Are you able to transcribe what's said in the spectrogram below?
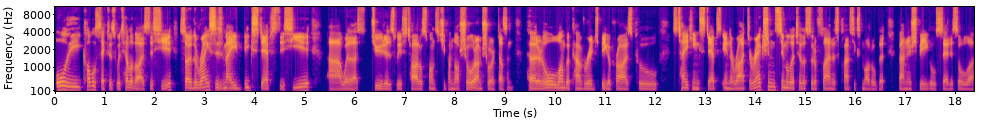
All the cobble sectors were televised this year, so the race has made big steps this year. Uh, whether that's due to Zwift's title sponsorship, I'm not sure. I'm sure it doesn't hurt at all. Longer coverage, bigger prize pool, It's taking steps in the right direction, similar to the sort of Flanders Classics model that Van Spiegel said it's all a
